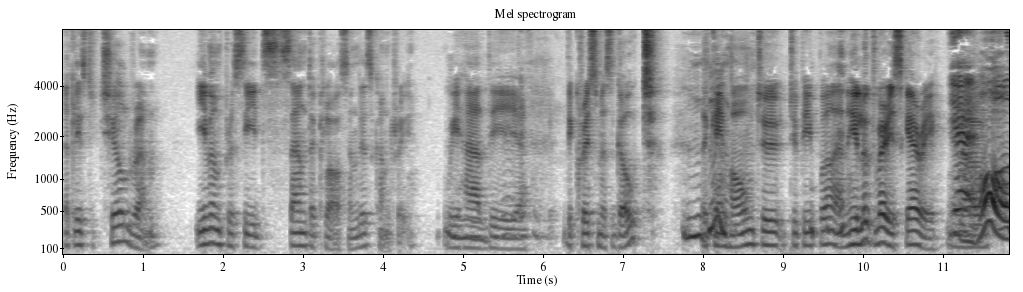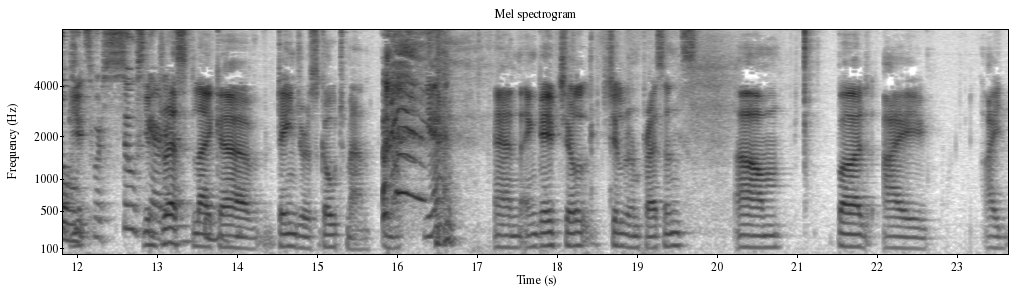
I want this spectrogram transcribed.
at least to children, even precedes Santa Claus in this country. We had the uh, the Christmas goat that came home to, to people, and he looked very scary. you Yeah, know. all Oh. kids were so scared. You of dressed him. like a dangerous goat man, you know, yeah, and and gave chil- children presents. Um, but I, I,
